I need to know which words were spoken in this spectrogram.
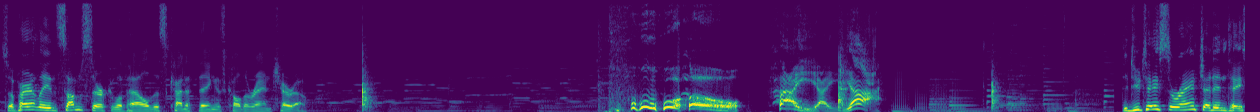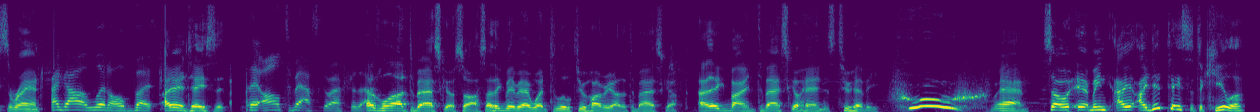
So apparently, in some circle of hell, this kind of thing is called a ranchero. Whoa! Hi-ya-ya! Did you taste the ranch? I didn't taste the ranch. I got a little, but I didn't taste it. They all Tabasco after that. That was a lot of Tabasco sauce. I think maybe I went a little too heavy on the Tabasco. I think my Tabasco hand is too heavy. Whew, man. So, I mean, I, I did taste the tequila.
